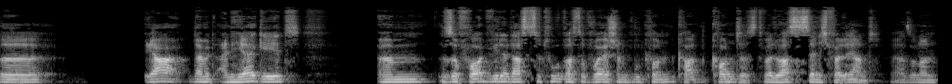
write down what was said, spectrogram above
äh, ja damit einhergeht, ähm, sofort wieder das zu tun, was du vorher schon gut kon kon konntest, weil du hast es ja nicht verlernt, ja, sondern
